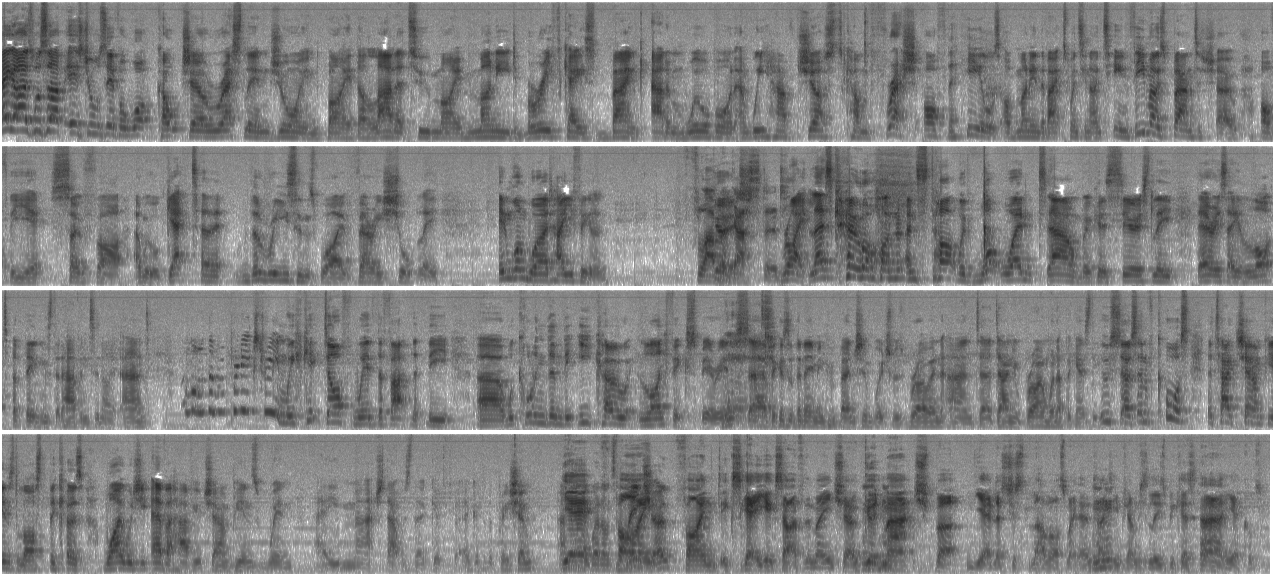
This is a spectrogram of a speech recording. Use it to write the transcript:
Hey guys, what's up? It's Jules here for What Culture Wrestling, joined by the ladder to my moneyed briefcase bank, Adam Wilborn, and we have just come fresh off the heels of Money in the Bank 2019, the most banter show of the year so far, and we will get to the reasons why very shortly. In one word, how you feeling? flabbergasted. Good. Right, let's go on and start with what went down because seriously, there is a lot of things that happened tonight, and a lot of them were pretty extreme. We kicked off with the fact that the uh, we're calling them the Eco Life Experience uh, because of the naming convention, which was Rowan and uh, Daniel Bryan went up against the Usos, and of course the tag champions lost because why would you ever have your champions win a match? That was the good for, good for the pre-show. And Yeah, we went on to fine, the main show. fine. It's getting you excited for the main show. Good Mhm. match, but yeah, let's just have our SmackDown Tag Mhm. Team Champions lose because, ah, yeah, of course.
